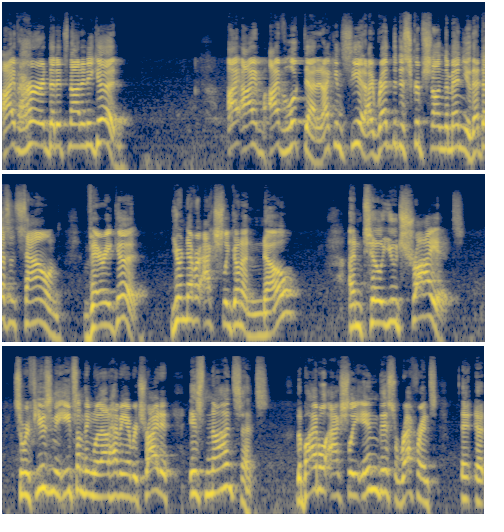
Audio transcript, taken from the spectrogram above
I've heard that it's not any good. I, i have looked at it. I can see it. I read the description on the menu. That doesn't sound very good. You're never actually going to know until you try it. So refusing to eat something without having ever tried it is nonsense. The Bible actually in this reference, uh, uh,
